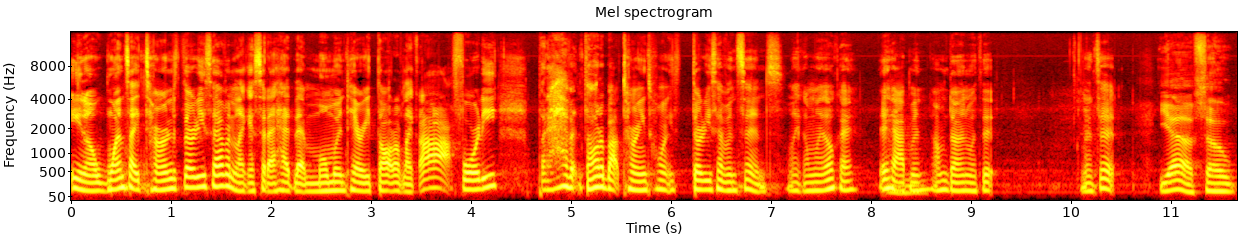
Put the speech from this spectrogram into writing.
you know, once I turned 37, like I said, I had that momentary thought of like, ah, 40, but I haven't thought about turning 20, 37 since. Like, I'm like, okay, it mm-hmm. happened. I'm done with it. That's it. Yeah. So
